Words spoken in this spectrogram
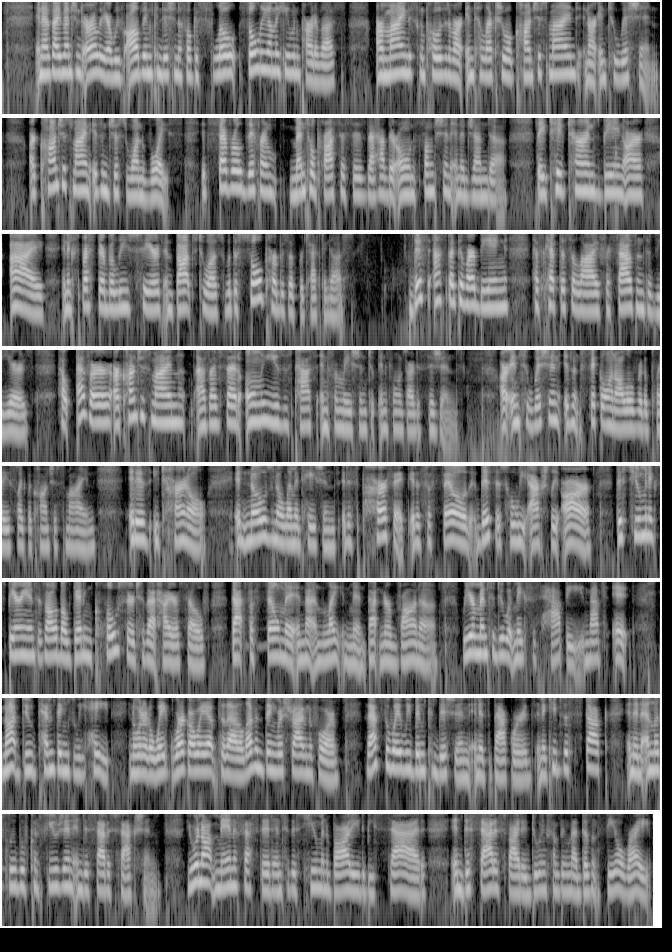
And as I mentioned earlier, we've all been conditioned to focus slow, solely on the human part of us. Our mind is composed of our intellectual conscious mind and our intuition. Our conscious mind isn't just one voice, it's several different mental processes that have their own function and agenda. They take turns being our I and express their beliefs, fears, and thoughts to us with the sole purpose of protecting us. This aspect of our being has kept us alive for thousands of years. However, our conscious mind, as I've said, only uses past information to influence our decisions. Our intuition isn't fickle and all over the place like the conscious mind. It is eternal. It knows no limitations. It is perfect. It is fulfilled. This is who we actually are. This human experience is all about getting closer to that higher self, that fulfillment and that enlightenment, that nirvana. We are meant to do what makes us happy, and that's it. Not do 10 things we hate in order to wake, work our way up to that 11th thing we're striving for. That's the way we've been conditioned, and it's backwards, and it keeps us stuck in an endless loop of confusion and dissatisfaction. You were not manifested into this human body to be sad and dissatisfied and doing something that doesn't feel right.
